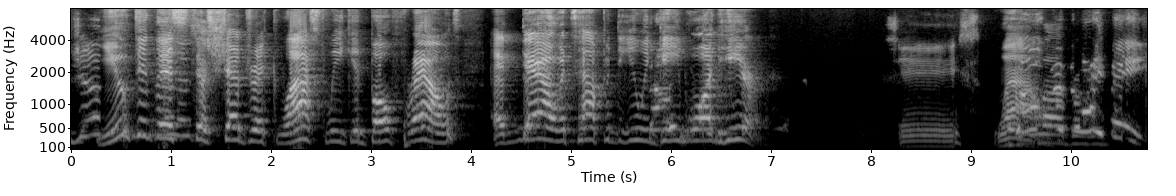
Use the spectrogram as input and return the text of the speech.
Just- you did this to Shedrick last week in both rounds, and now it's happened to you in game one here. Jeez. Wow. Don't believe me!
